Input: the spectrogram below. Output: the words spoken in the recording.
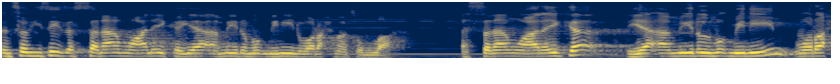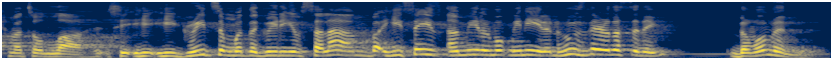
And so he says, Assalamu alayka ya Amir Mu'mineen wa rahmatullah. Assalamu alayka, ya Amir al-Mu'mineen wa rahmatullah. He, he greets him with the greeting of salam, but he says Amir al-Mu'mineen, and who's there listening? The woman.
